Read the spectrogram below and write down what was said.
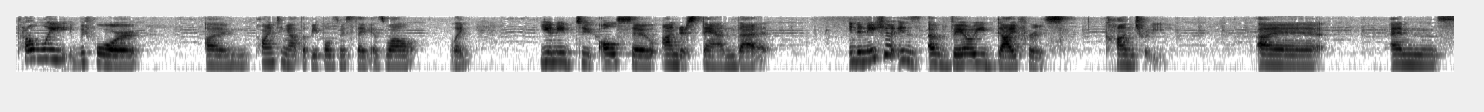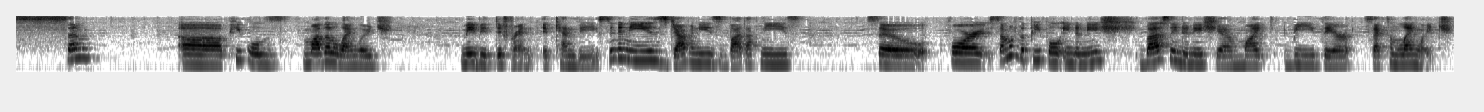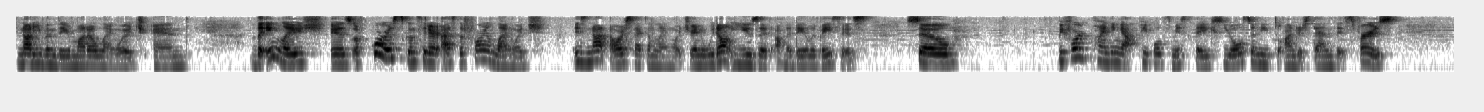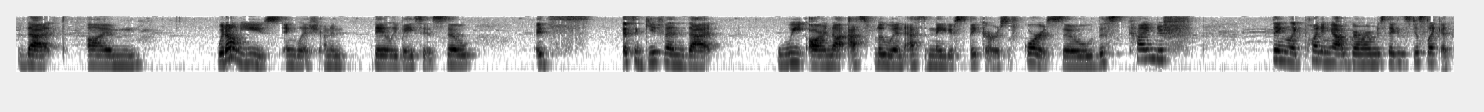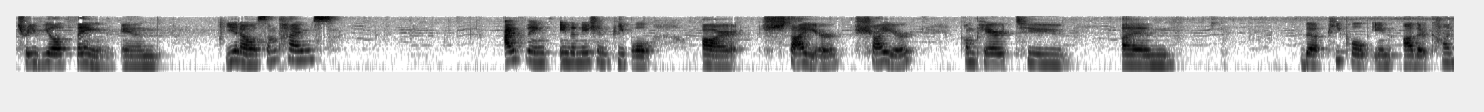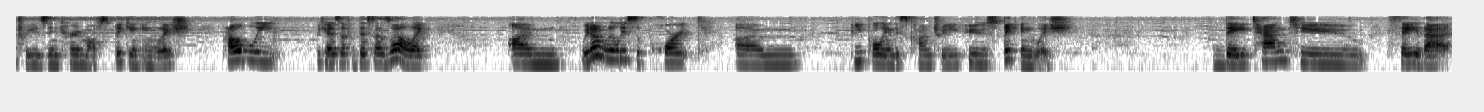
probably before I'm pointing out the people's mistake as well like you need to also understand that indonesia is a very diverse country. Uh, and some uh, people's mother language may be different. It can be Sundanese, Javanese, Bataknese. So for some of the people, Indonesia, Bahasa Indonesia might be their second language, not even their mother language. And the English is, of course, considered as the foreign language. Is not our second language, and we don't use it on a daily basis. So before pointing out people's mistakes, you also need to understand this first that um, we don't use English on a daily basis. So it's it's a given that we are not as fluent as the native speakers, of course. So this kind of thing, like pointing out grammar mistakes, is just like a trivial thing, and you know sometimes I think Indonesian people are shyer, shyer compared to um, the people in other countries in terms of speaking English. Probably because of this as well. Like, um, we don't really support um, people in this country who speak English. They tend to say that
